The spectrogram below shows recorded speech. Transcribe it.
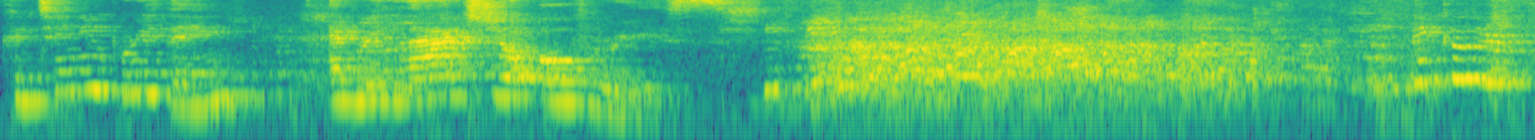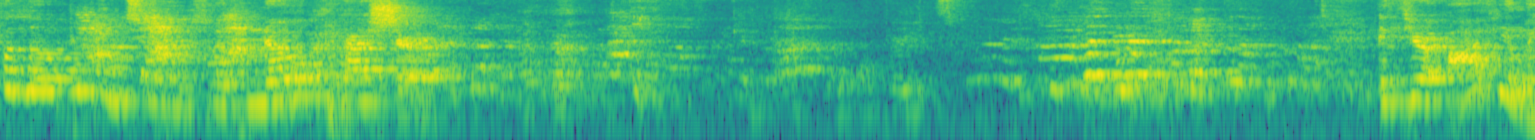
Continue breathing and relax your ovaries. Think of your fallopian tubes with no pressure. If you're ovulating,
